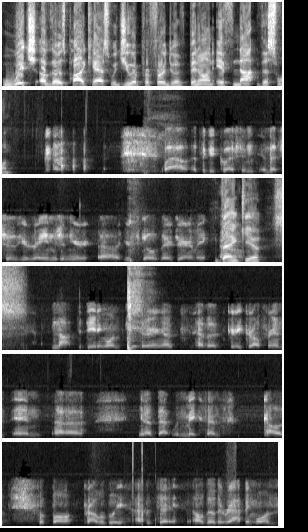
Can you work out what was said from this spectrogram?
Which of those podcasts would you have preferred to have been on, if not this one? wow, that's a good question, and that shows your range and your uh, your skills there, Jeremy. Thank um, you. Not the dating one, considering I have a great girlfriend, and uh, you know that wouldn't make sense college football, probably, I would say. Although the rapping one,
